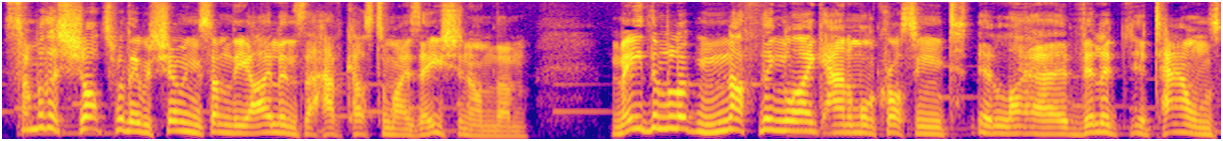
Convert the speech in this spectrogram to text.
Some of the shots where they were showing some of the islands that have customization on them made them look nothing like Animal Crossing uh, village uh, towns.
